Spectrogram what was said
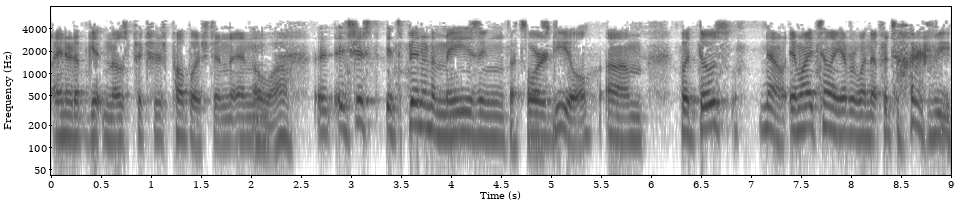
I ended up getting those pictures published, and and Oh, wow. it's just it's been an amazing That's awesome. ordeal. Um, but those no, am I telling everyone that photography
